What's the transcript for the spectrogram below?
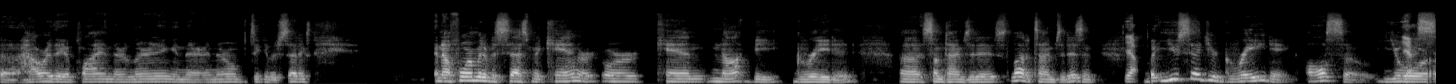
Uh, how are they applying their learning in their in their own particular settings? Now, formative assessment can or or can not be graded. Uh, sometimes it is. A lot of times it isn't. Yeah. But you said you're grading also your yes.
